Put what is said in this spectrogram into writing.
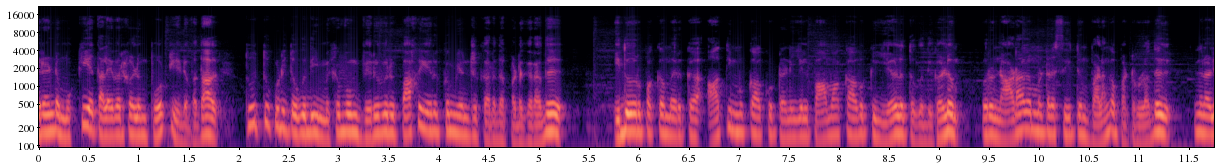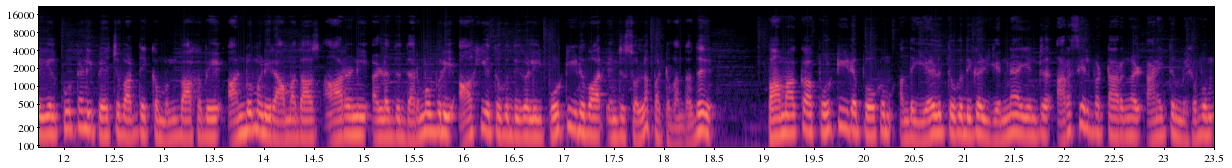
இரண்டு முக்கிய தலைவர்களும் போட்டியிடுவதால் தூத்துக்குடி தொகுதி மிகவும் விறுவிறுப்பாக இருக்கும் என்று கருதப்படுகிறது. இது ஒரு பக்கம் இருக்க அதிமுக கூட்டணியில் பாமகவுக்கு ஏழு தொகுதிகளும் ஒரு நாடாளுமன்ற சீட்டும் வழங்கப்பட்டுள்ளது. இந்த நிலையில் கூட்டணி பேச்சுவார்த்தைக்கு முன்பாகவே அன்புமணி ராமதாஸ் ஆரணி அல்லது தருமபுரி ஆகிய தொகுதிகளில் போட்டியிடுவார் என்று சொல்லப்பட்டு வந்தது. பாமக போட்டியிடப் போகும் அந்த ஏழு தொகுதிகள் என்ன என்று அரசியல் வட்டாரங்கள் அனைத்தும் மிகவும்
